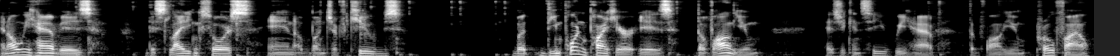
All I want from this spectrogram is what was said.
And all we have is this lighting source and a bunch of cubes. But the important part here is the volume. As you can see, we have the volume profile.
